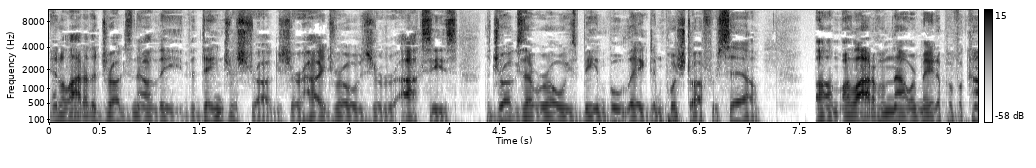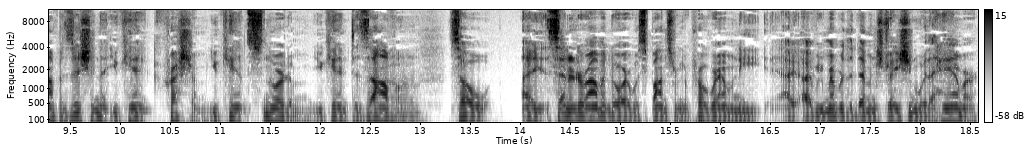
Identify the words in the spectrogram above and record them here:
And a lot of the drugs now, the, the dangerous drugs, your hydros, your oxys, the drugs that were always being bootlegged and pushed off for sale, um, a lot of them now are made up of a composition that you can't crush them, you can't snort them, you can't dissolve them. So I, Senator Amedore was sponsoring a program, and he I, I remember the demonstration with a hammer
